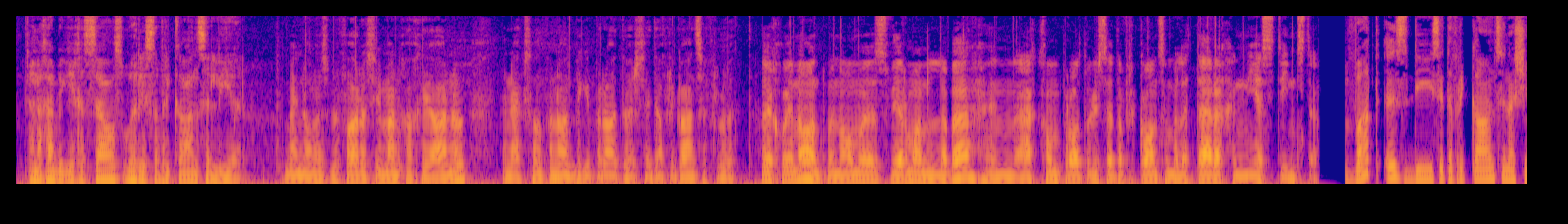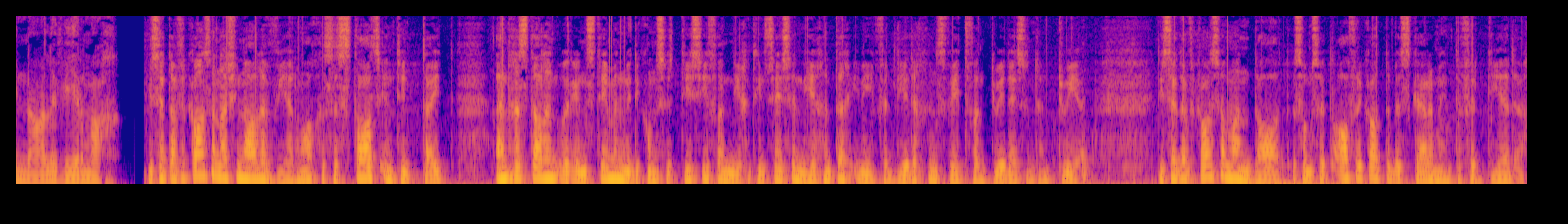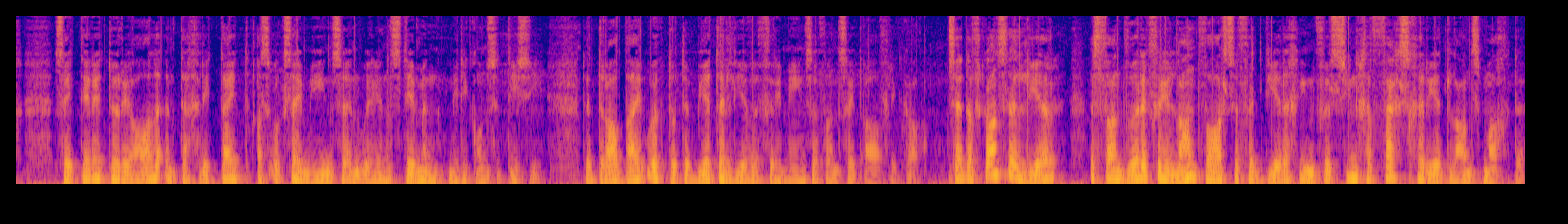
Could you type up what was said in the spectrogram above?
en ek gaan 'n bietjie gesels oor die Suid-Afrikaanse leer. My naam is Bevara Siman Gagiano en ek sal vanaand bietjie praat oor Suid-Afrikaanse vloot. Hey, goeienaand. My naam is Weerman Libbe en ek gaan praat oor die Suid-Afrikaanse Militêre Geneesdienste. Wat is die Suid-Afrikaanse Nasionale Weermag? Die Suid-Afrikaanse Nasionale Weermag is 'n staatsentiteit ingestel in ooreenstemming met die Konstitusie van 1996 en die Verdedigingswet van 2002. Die Suid-Afrikaanse mandaat is om Suid-Afrika te beskerm en te verdedig, sy territoriale integriteit asook sy mense in ooreenstemming met die konstitusie. Dit dra by ook tot 'n beter lewe vir die mense van Suid-Afrika. Suid-Afrikaanse leer is verantwoordelik vir die landwaarse verdediging en voorsien gevegsgereed landsmagte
